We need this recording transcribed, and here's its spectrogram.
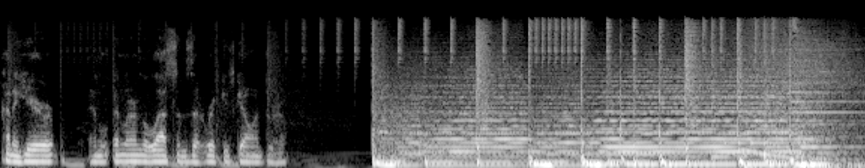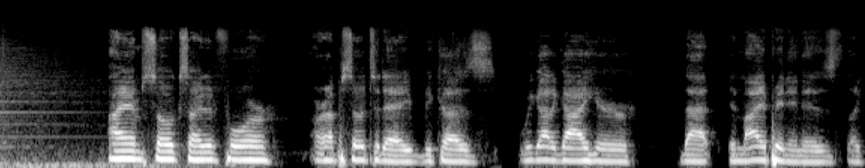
kind of hear and, and learn the lessons that Ricky's going through. I am so excited for our episode today because we got a guy here that, in my opinion, is like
